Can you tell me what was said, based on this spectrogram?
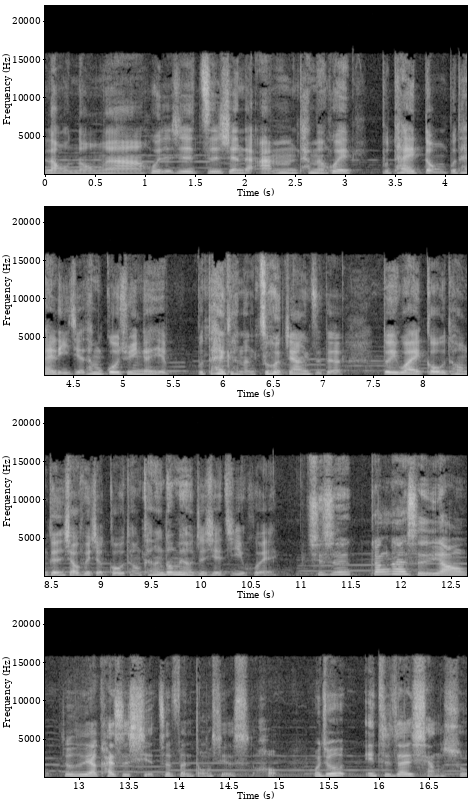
老农啊，或者是资深的啊，嗯，他们会不太懂、不太理解，他们过去应该也。不太可能做这样子的对外沟通，跟消费者沟通，可能都没有这些机会。其实刚开始要就是要开始写这份东西的时候，我就一直在想说，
